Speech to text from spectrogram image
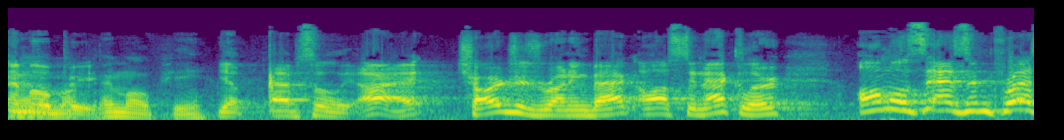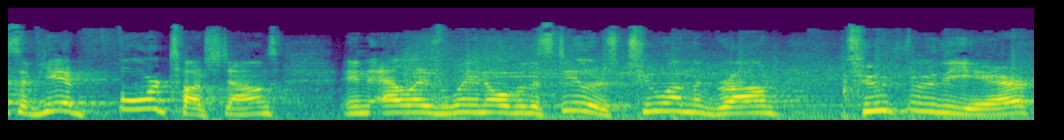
MOP. MOP. Yep, absolutely. All right. Chargers running back Austin Ekeler, almost as impressive. He had four touchdowns in LA's win over the Steelers two on the ground, two through the air,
